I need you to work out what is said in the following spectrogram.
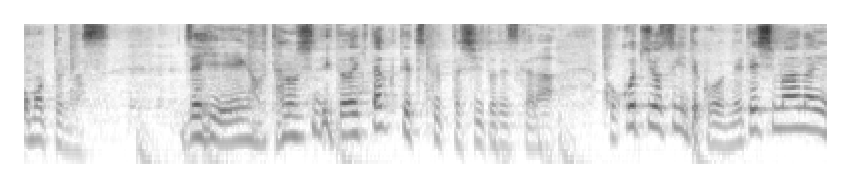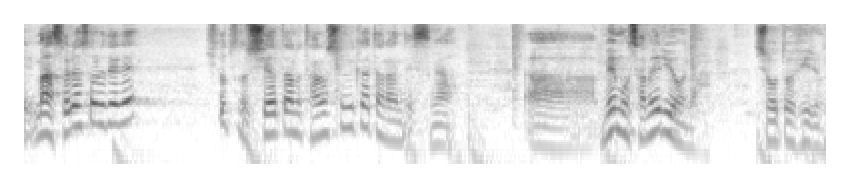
思っております。ぜひ映画を楽しんでいただきたくて作ったシートですから心地よすぎてこう寝てしまわないようにまあそれはそれでね一つのシアターの楽しみ方なんですがあ目も覚めるようなショートフィルム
